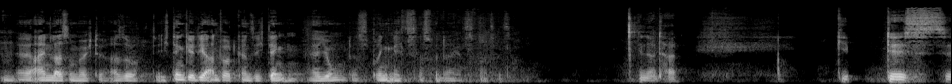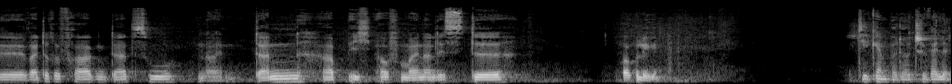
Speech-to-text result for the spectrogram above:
hm. äh, einlassen möchte. Also ich denke, die Antwort können Sie sich denken, Herr Jung. Das bringt nichts, dass wir da jetzt fortsetzen. In der Tat. Gibt es äh, weitere Fragen dazu? Nein. Dann habe ich auf meiner Liste Frau Kollegin. Die Kemper Deutsche Welle.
